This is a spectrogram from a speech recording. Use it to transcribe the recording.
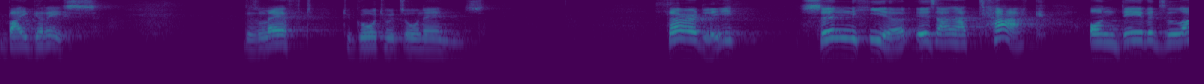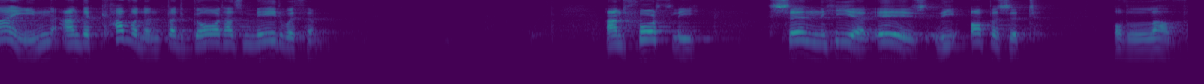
by grace. It is left to go to its own ends. Thirdly, sin here is an attack on David's line and the covenant that God has made with him. And fourthly, sin here is the opposite of love.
